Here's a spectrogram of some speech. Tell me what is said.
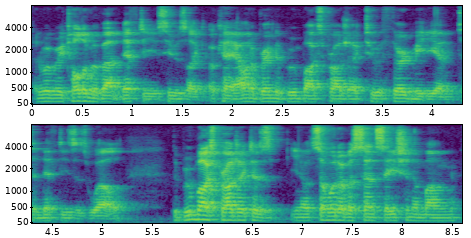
and when we told him about Nifties, he was like, okay, I want to bring the Boombox project to a third medium, to Nifties as well. The Boombox project is, you know, it's somewhat of a sensation among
